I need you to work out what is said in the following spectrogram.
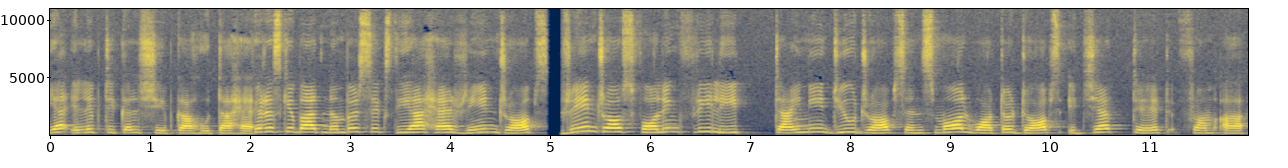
या इलिप्टिकल शेप का होता है। फिर उसके बाद नंबर सिक्स दिया है rain drops rain drops falling freely Tiny dewdrops and small water drops ejected from a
